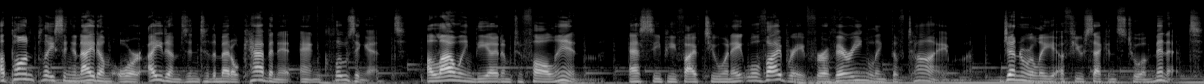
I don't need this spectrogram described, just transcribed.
Upon placing an item or items into the metal cabinet and closing it, allowing the item to fall in, SCP 5218 will vibrate for a varying length of time, generally a few seconds to a minute,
